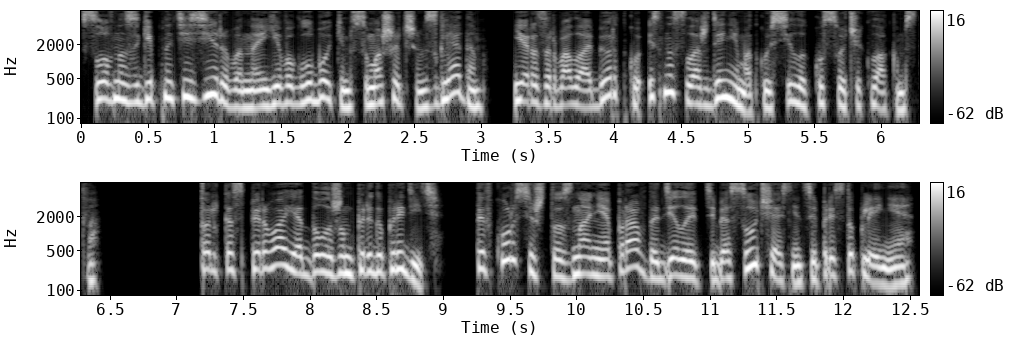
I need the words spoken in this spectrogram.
Словно загипнотизированная его глубоким сумасшедшим взглядом, я разорвала обертку и с наслаждением откусила кусочек лакомства. «Только сперва я должен предупредить. Ты в курсе, что знание правды делает тебя соучастницей преступления?»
